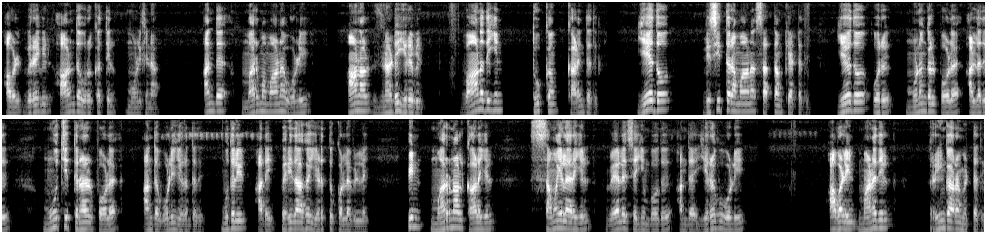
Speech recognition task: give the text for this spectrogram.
அவள் விரைவில் ஆழ்ந்த உறக்கத்தில் மூழ்கினாள். அந்த மர்மமான ஒளி ஆனால் நடு இரவில் வானதியின் தூக்கம் கலைந்தது. ஏதோ விசித்திரமான சத்தம் கேட்டது. ஏதோ ஒரு முனங்கல் போல அல்லது மூச்சு திணறல் போல அந்த ஒளி இருந்தது. முதலில் அதை பெரிதாக எடுத்துக்கொள்ளவில்லை பின் மறுநாள் காலையில் சமையலறையில் வேலை செய்யும்போது அந்த இரவு ஒளி அவளின் மனதில் ரீங்காரமிட்டது.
